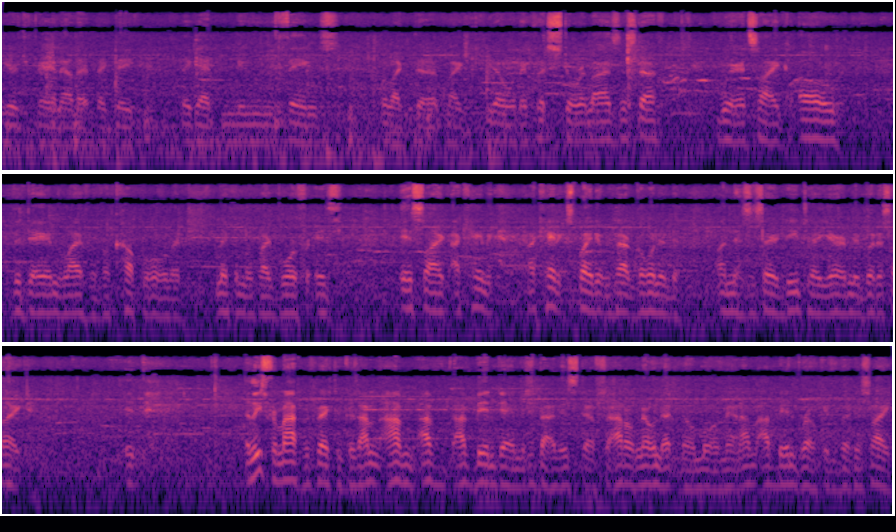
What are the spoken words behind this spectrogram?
here in Japan now that like they they got new things or like the like you know when they put storylines and stuff where it's like oh the day in the life of a couple that make them look like boyfriend. It's it's like I can't I can't explain it without going into unnecessary detail. You hear me? But it's like it. At least from my perspective, because I'm I'm I've I've been damaged by this stuff, so I don't know nothing no more, man. I'm, I've been broken, but it's like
